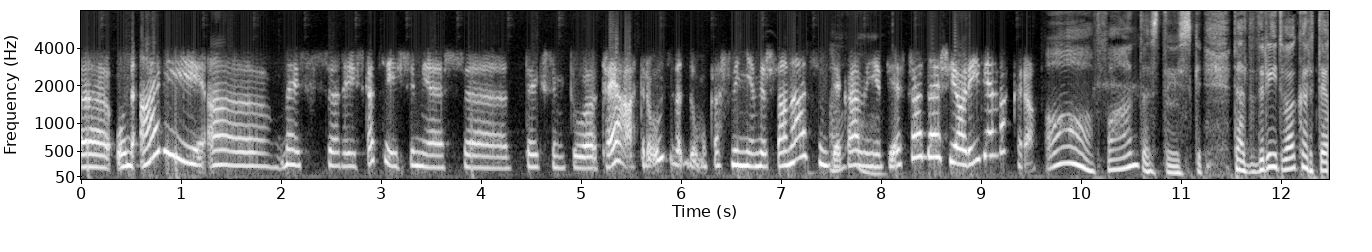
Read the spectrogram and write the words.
Uh, un arī uh, mēs arī skatīsimies, uh, teiksim, to teātra uzvedumu, kas viņiem ir sanācis un pie kā Oh. viņi ir piestrādājuši jau rītdien vakarā. O, oh, fantastiski. Tātad rīt vakar te,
